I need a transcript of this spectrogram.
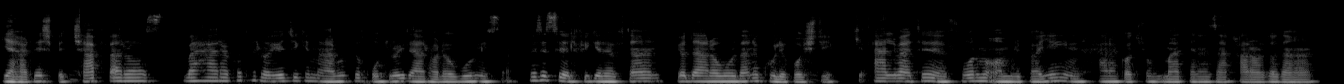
گردش به چپ و راست و حرکات رایجی که مربوط به خودروی در حال عبور نیستن. مثل سلفی گرفتن یا درآوردن کوله پشتی. که البته فرم آمریکایی این حرکات رو مد نظر قرار دادن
